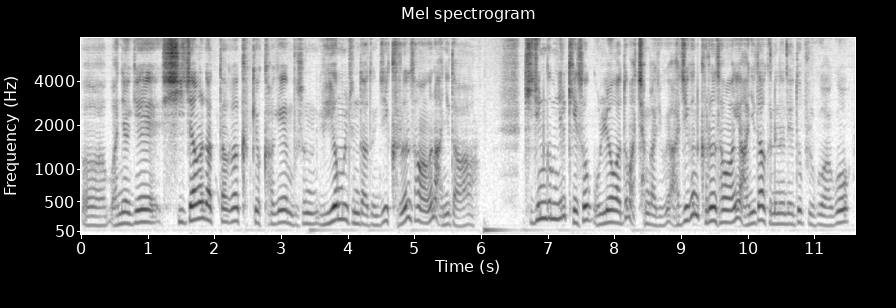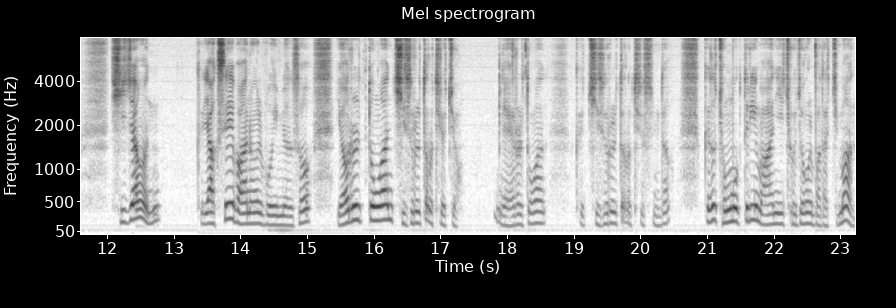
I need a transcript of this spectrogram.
어 만약에 시장을 갖다가 급격하게 무슨 위험을 준다든지 그런 상황은 아니다. 기준금리를 계속 올려가도 마찬가지고요. 아직은 그런 상황이 아니다 그랬는데도 불구하고 시장은 그 약세의 반응을 보이면서 열흘 동안 지수를 떨어뜨렸죠. 네, 열흘 동안 그 지수를 떨어뜨렸습니다. 그래서 종목들이 많이 조정을 받았지만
